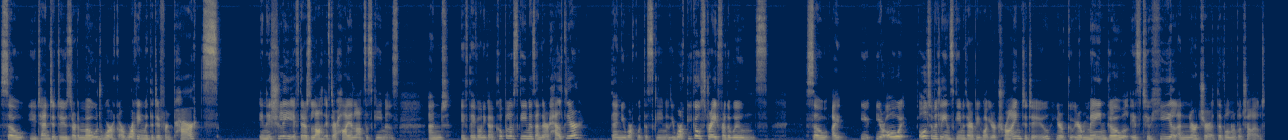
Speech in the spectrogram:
So you tend to do sort of mode work or working with the different parts initially if there's lot if they're high on lots of schemas. And if they've only got a couple of schemas and they're healthier, then you work with the schemas. You work you go straight for the wounds. So I you you're always ultimately in schema therapy what you're trying to do your your main goal is to heal and nurture the vulnerable child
